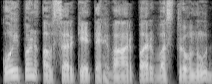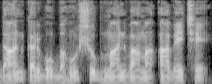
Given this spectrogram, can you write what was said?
કોઈ પણ અવસર કે તહેવાર પર વસ્ત્રોનું દાન કરવું બહુ શુભ માનવામાં આવે છે.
